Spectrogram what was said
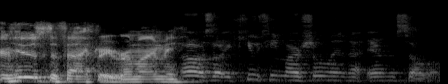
And who's the factory? Remind me. Oh, sorry, QT Marshall and uh, Aaron Solo.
